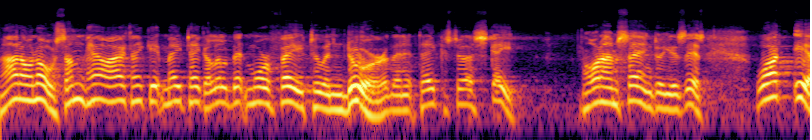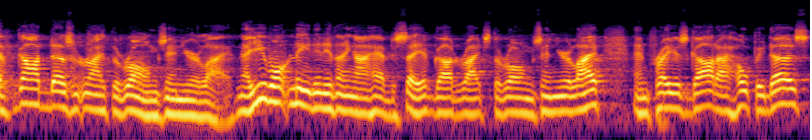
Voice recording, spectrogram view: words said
I don't know. Somehow I think it may take a little bit more faith to endure than it takes to escape. What I'm saying to you is this what if God doesn't right the wrongs in your life? Now, you won't need anything I have to say if God rights the wrongs in your life, and praise God, I hope He does.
